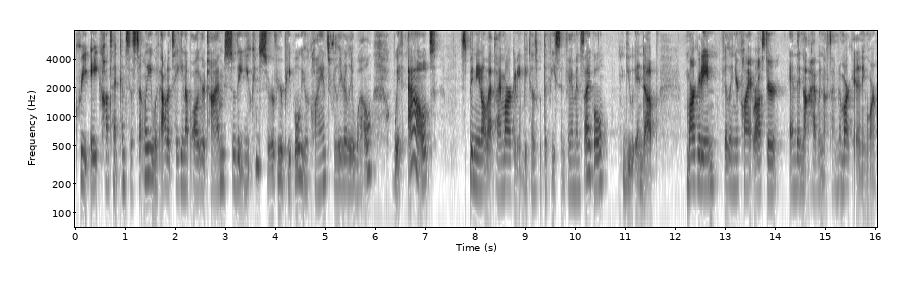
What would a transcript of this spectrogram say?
create content consistently without it taking up all your time so that you can serve your people, your clients really, really well without spending all that time marketing. Because with the feast and famine cycle, you end up marketing, filling your client roster, and then not having enough time to market anymore.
